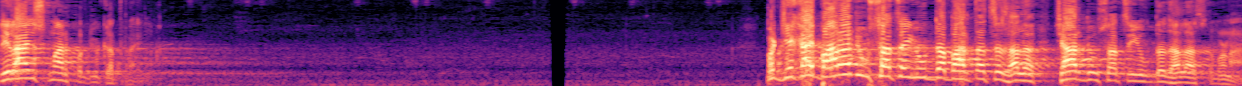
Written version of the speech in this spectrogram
रिलायन्स मार्फत विकत राहिला. पण जे काय बारा दिवसाचं युद्ध भारताचं झालं चार दिवसाचं युद्ध झालं असं म्हणा.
